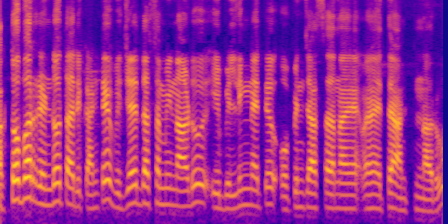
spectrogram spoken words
అక్టోబర్ రెండో తారీఖు అంటే విజయదశమి నాడు ఈ బిల్డింగ్ అయితే ఓపెన్ చేస్తానని అయితే అంటున్నారు.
